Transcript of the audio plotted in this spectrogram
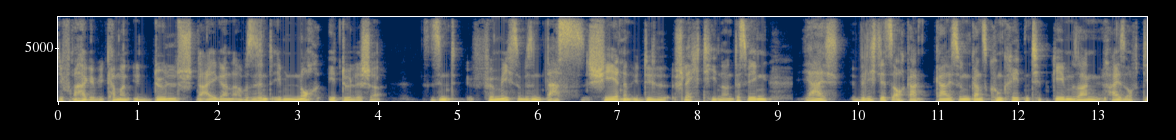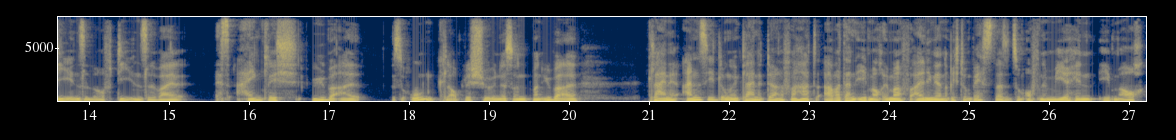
die Frage, wie kann man Idyll steigern, aber sie sind eben noch idyllischer sind für mich so ein bisschen das Scheren-Idyll schlechthin. Und deswegen, ja, ich will ich jetzt auch gar, gar nicht so einen ganz konkreten Tipp geben, sagen, reise auf die Insel oder auf die Insel, weil es eigentlich überall so unglaublich schön ist und man überall kleine Ansiedlungen, kleine Dörfer hat, aber dann eben auch immer vor allen Dingen in Richtung Westen, also zum offenen Meer hin, eben auch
